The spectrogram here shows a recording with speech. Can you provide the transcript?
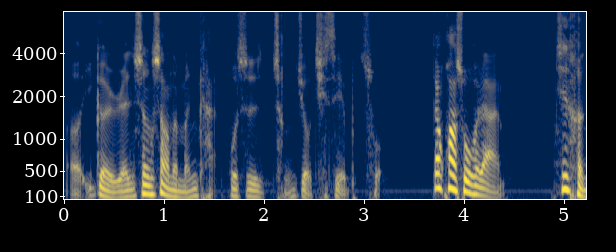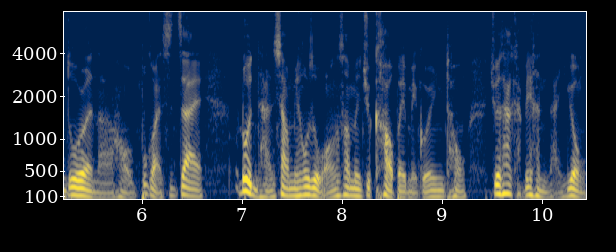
呃一个人生上的门槛或是成就，其实也不错。但话说回来，其实很多人啊，哈，不管是在论坛上面或者网络上面去靠北美国运通，觉得他卡片很难用，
